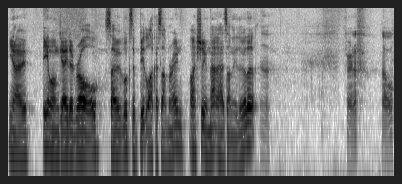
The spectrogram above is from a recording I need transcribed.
you know, elongated roll, so it looks a bit like a submarine. I assume that has something to do with it. Ah. Fair enough. Oh, well.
